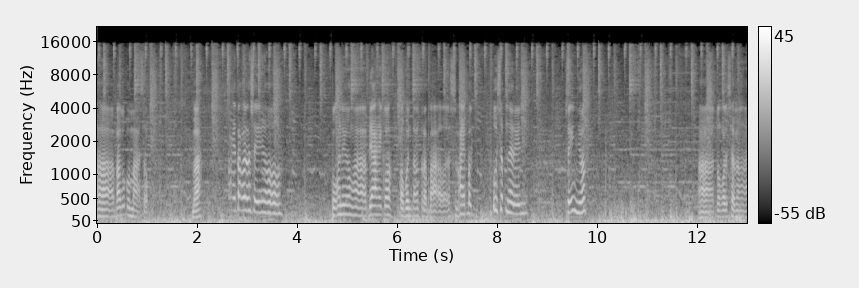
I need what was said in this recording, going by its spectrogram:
ah, bago pumasok. Ba? Pakita ko lang sa inyo kung ano yung ah, biyahe ko papuntang trabaho. Tapos makipag-usap na rin sa inyo ah, tungkol sa mga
